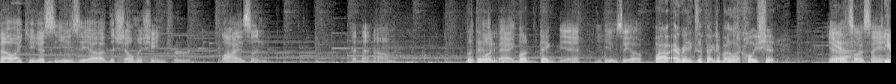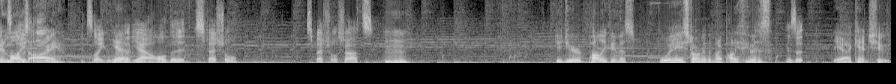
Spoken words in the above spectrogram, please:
No, like you just use the uh, the shell machine for flies and and then um Let The blood bag. blood thing. yeah he heals you up. Wow, everything's affected by luck. Holy shit. Yeah, Yeah. that's what I was saying. Even it's mom's like, eye. It's like Yeah. yeah, yeah, all the special special shots. Mm-hmm. Dude, your polyphemus way stronger than my polyphemus. Is it? yeah, I can't shoot.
